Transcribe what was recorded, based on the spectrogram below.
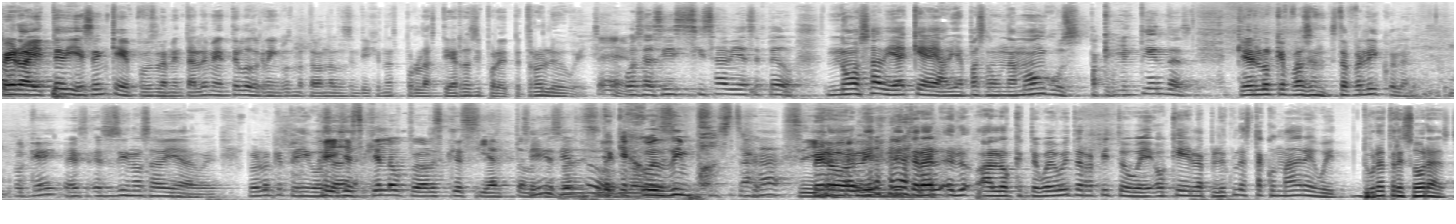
Pero ahí te dicen que, pues, lamentablemente los gringos mataban a los indígenas por las tierras y por el petróleo, güey. Sí. O sea, sí, sí sabía ese pedo. No sabía que había pasado una Mongus, para que me entiendas. ¿Qué es lo que pasa en esta película? ¿Ok? Es- eso sí no sabía, güey. Pero lo que te digo, o Güey, sea, es que lo peor es que es cierto. lo Sí, que es estás cierto. De que diciendo, who's the güey. imposter. Ajá, Sí. pero li- literal, el- a lo que te vuelvo y te repito, güey. Ok, la película está con madre, güey. Dura tres horas.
